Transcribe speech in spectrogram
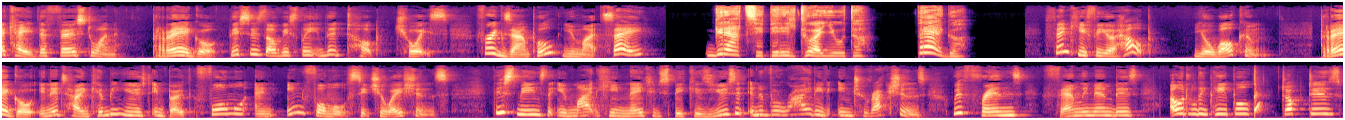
Okay, the first one, prego. This is obviously the top choice. For example, you might say, Grazie per il tuo aiuto. Prego. Thank you for your help. You're welcome. Prego in Italian can be used in both formal and informal situations. This means that you might hear native speakers use it in a variety of interactions with friends, family members, elderly people, doctors,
